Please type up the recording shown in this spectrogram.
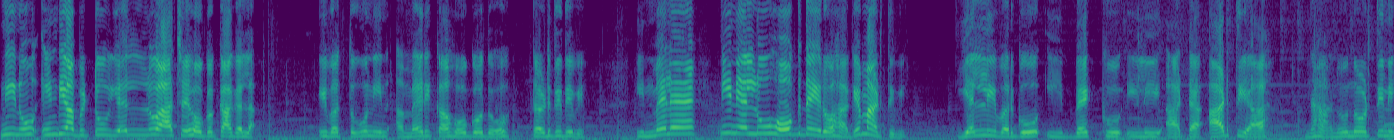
ನೀನು ಇಂಡಿಯಾ ಬಿಟ್ಟು ಎಲ್ಲೂ ಆಚೆ ಹೋಗಕ್ಕಾಗಲ್ಲ. ಇವತ್ತು ನೀನ್ ಅಮೆರಿಕ ಹೋಗೋದು ತಡೆದಿದೀವಿ. ಇನ್ಮೇಲೆ ನೀನ್ ಎಲ್ಲೂ ಹೋಗದೆ ಇರೋ ಹಾಗೆ ಮಾಡ್ತೀವಿ. ಎಲ್ಲಿವರೆಗೂ ಈ ಬೆಕ್ಕು, ಇಲಿ, ಆಟ ಆಡ್ತೀಯಾ? ನಾನು ನೋಡ್ತೀನಿ.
